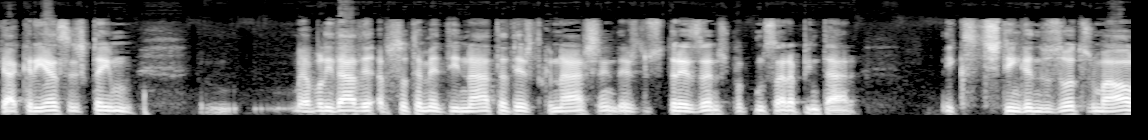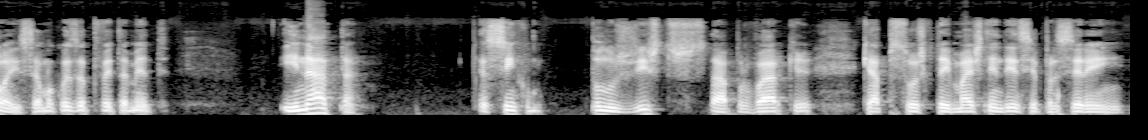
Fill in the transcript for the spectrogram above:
Que há crianças que têm uma habilidade absolutamente inata desde que nascem, desde os três anos, para começar a pintar e que se distinguem dos outros numa aula. Isso é uma coisa perfeitamente inata. Assim como, pelos vistos, está a provar que, que há pessoas que têm mais tendência para serem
